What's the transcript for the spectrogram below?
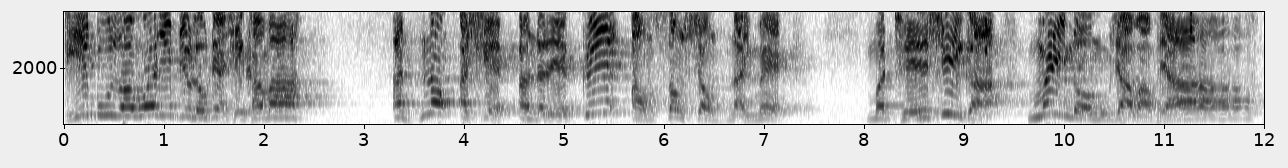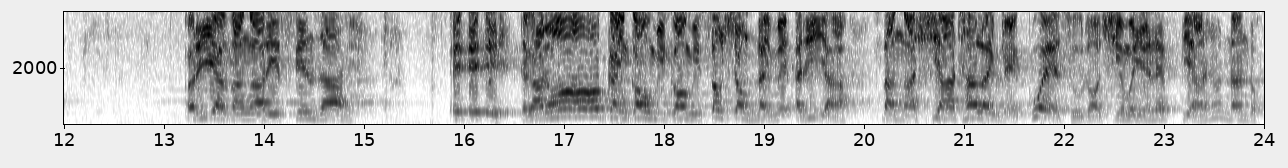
ဒီပူဇော်ပွဲကြီးပြုလုပ်တဲ့အချိန်ခါမှာအနှောက်အရှက်အန္တရာယ်ကင်းအောင်စောင့်ရှောက်နိုင်မဲ့မထေရှိကမိန်တော်မူကြပါဗျာအရိယသံဃာတွေစဉ်းစားတယ်အေးအေးအေးတကတော့ကင်ကောင်းပြီကောင်းပြီစောင့်ရှောက်နိုင်မဲ့အရိယာတန်ဃာရှာထားလိုက်မယ်ကွဲ့ဆိုတော့ရှင်မရင်လည်းပြန်ရောနန်းတော်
